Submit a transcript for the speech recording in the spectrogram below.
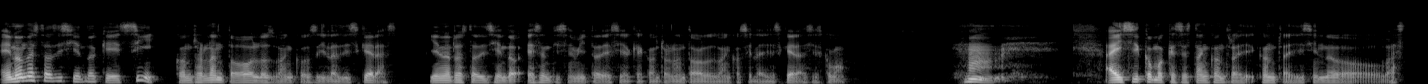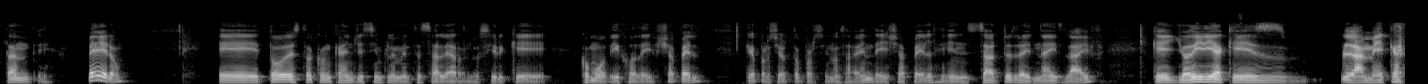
En uno estás diciendo que sí, controlan todos los bancos y las disqueras. Y en otro estás diciendo, es antisemita decir que controlan todos los bancos y las disqueras. Y es como, Hmm. Ahí sí como que se están contradiciendo bastante. Pero eh, todo esto con Kanji simplemente sale a relucir que, como dijo Dave Chappelle, que por cierto, por si no saben, Dave Chappelle en Saturday Night Live, que yo diría que es la meca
